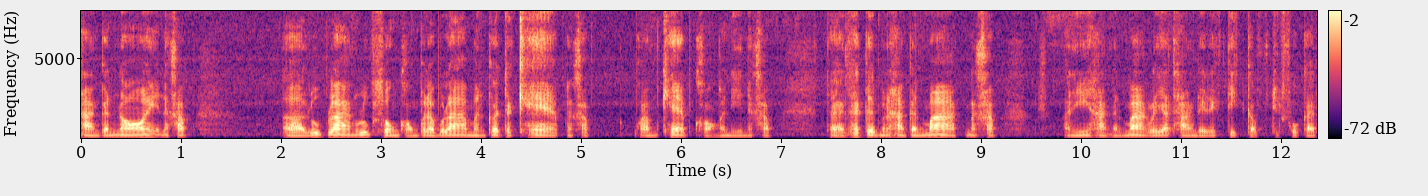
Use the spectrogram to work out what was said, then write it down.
ห่างกันน้อยนะครับรูปร่างรูปทรงของพาราโบลามันก็จะแคบนะครับ ความแคบของอันนี้นะครับ แต่ถ้าเกิดมันห่างกันมากนะครับ อันนี้ห่างกันมากระยะทางไดเรกติกกับจุดโฟกัส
